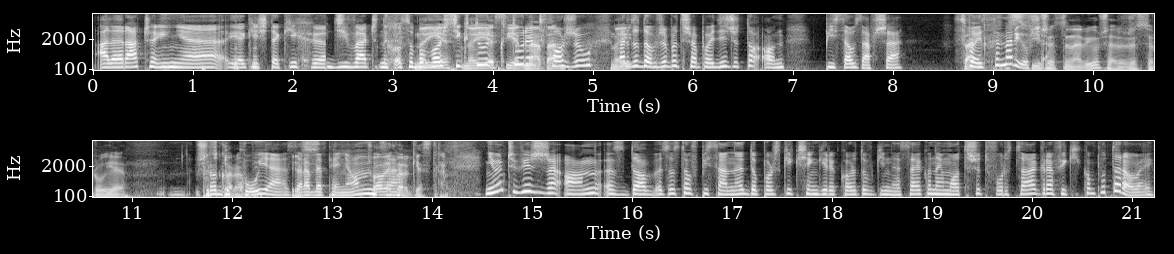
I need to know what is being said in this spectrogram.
ale raczej nie jakichś takich e, dziwacznych osobowości, no i któ- jest które jedna ta- tworzył no i- bardzo dobrze, bo trzeba powiedzieć, że to on pisał zawsze swoje tak, scenariusze. Pisze scenariusze, reżyseruje. Wszystko Produkuje, robi. zarabia Jest pieniądze. Człowiek orkiestra. Nie wiem, czy wiesz, że on został wpisany do Polskiej Księgi Rekordów Guinnessa jako najmłodszy twórca grafiki komputerowej.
